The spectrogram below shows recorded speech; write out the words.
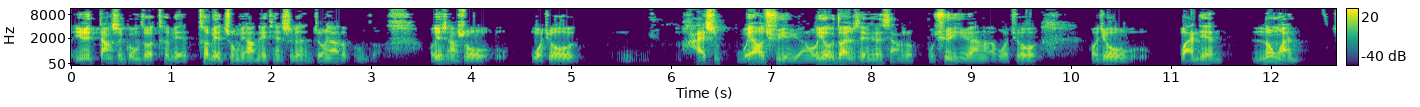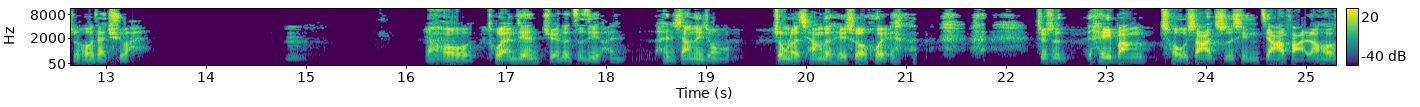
因为当时工作特别特别重要，那天是个很重要的工作，我就想说，我就嗯还是不要去医院了。我有一段时间就想说不去医院了，我就我就晚点弄完之后再去吧。嗯，然后突然间觉得自己很很像那种中了枪的黑社会，就是黑帮仇杀执行家法，然后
